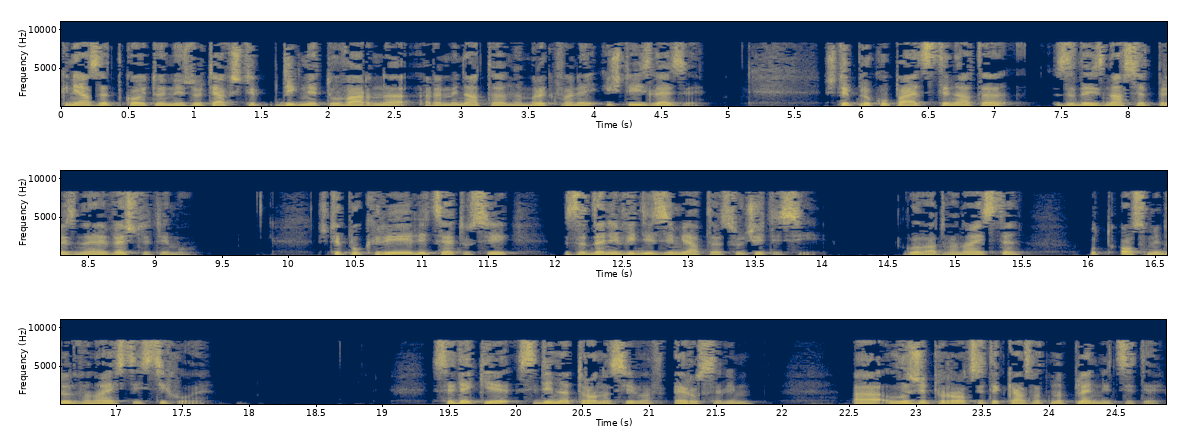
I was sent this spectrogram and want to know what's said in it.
Князът, който е между тях, ще дигне товар на рамената на мръкване и ще излезе. Ще прокопаят стената, за да изнасят през нея вещите му. Ще покрие лицето си, за да не види земята с очите си. Глава 12, от 8 до 12 стихове. Седекия седи на трона си в Ерусалим, а лъжи пророците казват на пленниците.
